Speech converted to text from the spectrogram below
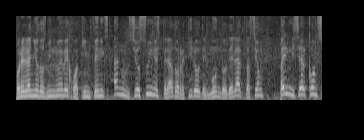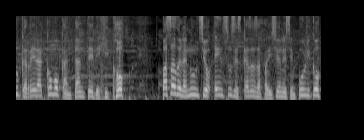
Por el año 2009, Joaquín Phoenix anunció su inesperado retiro del mundo de la actuación para iniciar con su carrera como cantante de hip hop. Pasado el anuncio en sus escasas apariciones en público,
